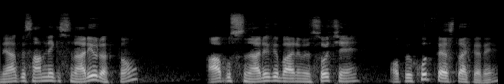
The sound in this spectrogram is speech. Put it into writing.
میں آپ کے سامنے ایک سناریو رکھتا ہوں آپ اس سناریو کے بارے میں سوچیں اور پھر خود فیصلہ کریں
